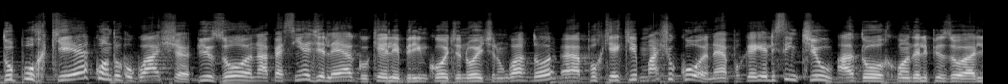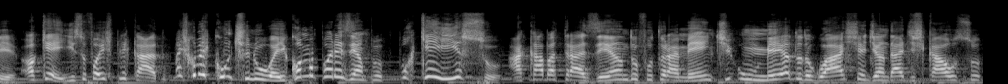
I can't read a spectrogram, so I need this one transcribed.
do porquê quando o Guacha pisou na pecinha de Lego que ele brincou de noite e não guardou, é, porque que machucou, né? Porque ele sentiu a dor quando ele pisou ali. Ok, isso foi explicado. Mas como é que continua? E como, por exemplo, por que isso acaba trazendo futuramente um medo do Guacha de andar descalço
